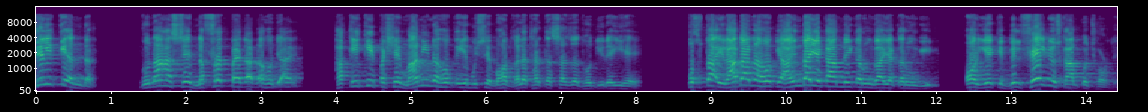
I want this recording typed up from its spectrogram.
دل کے اندر گناہ سے نفرت پیدا نہ ہو جائے، حقیقی پشیمانی نہ ہو کہ یہ مجھ سے بہت غلط حرکت سرزد ہوتی رہی ہے، پختہ ارادہ نہ ہو کہ آئندہ یہ کام نہیں کروں گا یا کروں گی، اور یہ کہ بالفعل بھی اس کام کو چھوڑ دے۔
